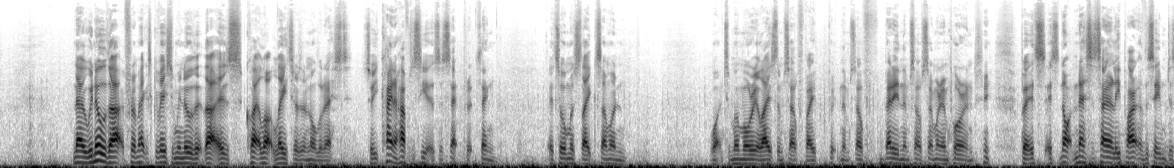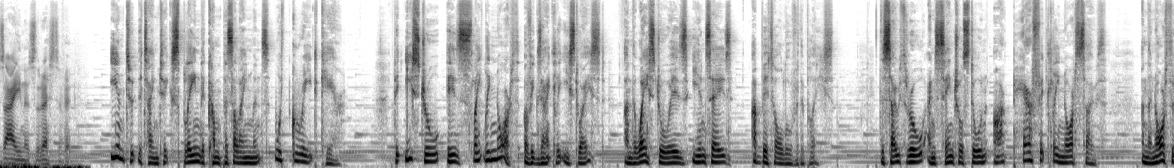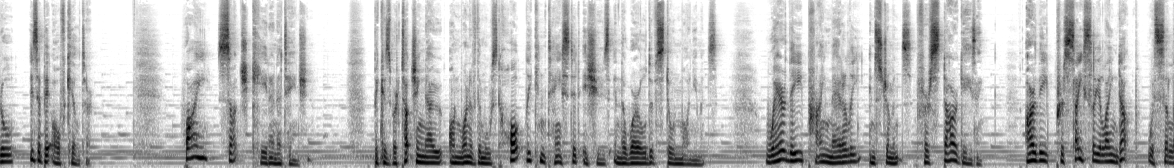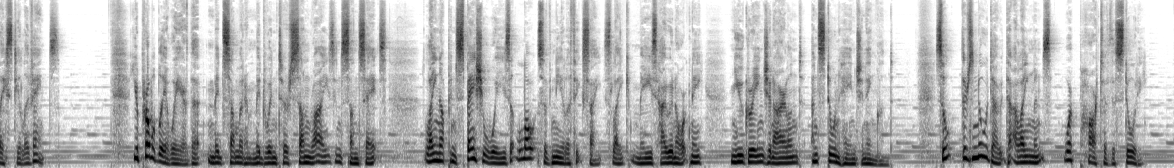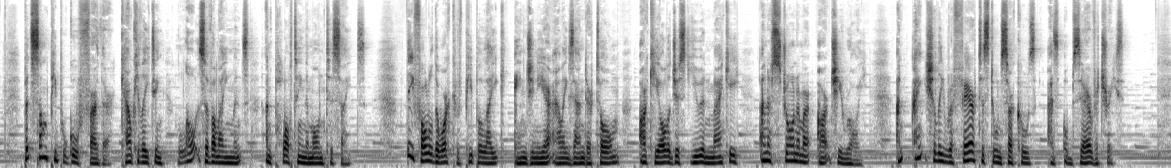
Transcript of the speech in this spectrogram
Now we know that from excavation, we know that that is quite a lot later than all the rest. So you kind of have to see it as a separate thing. It's almost like someone wanting to memorialize themselves by putting themselves, burying themselves somewhere important. but it's it's not necessarily part of the same design as the rest of it. Ian took the time to explain the compass alignments with great care. The east row is slightly north of exactly east west, and the west row is, Ian says, a bit all over the place. The south row and central stone are perfectly north south, and the north row is a bit off kilter. Why such care and attention? Because we're touching now on one of the most hotly contested issues in the world of stone monuments. Were they primarily instruments for stargazing? Are they precisely lined up with celestial events? You're probably aware that midsummer and midwinter sunrise and sunsets line up in special ways at lots of Neolithic sites like Maes Howe in Orkney, Newgrange in Ireland, and Stonehenge in England. So there's no doubt that alignments were part of the story. But some people go further, calculating lots of alignments and plotting them onto sites. They follow the work of people like engineer Alexander Thom, archaeologist Euan MacKie, and astronomer Archie Roy, and actually refer to stone circles as observatories,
